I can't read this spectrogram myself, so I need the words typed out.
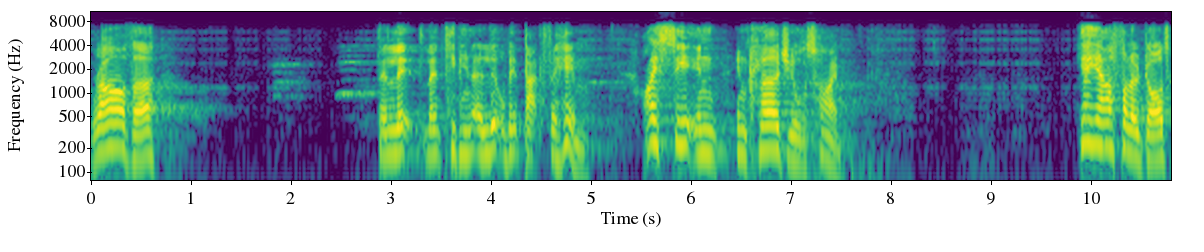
rather than let, then keeping a little bit back for him. I see it in, in clergy all the time. Yeah, yeah, I'll follow God,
